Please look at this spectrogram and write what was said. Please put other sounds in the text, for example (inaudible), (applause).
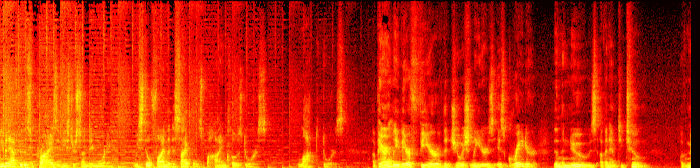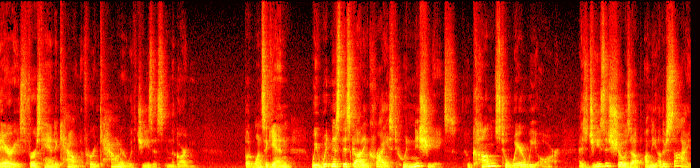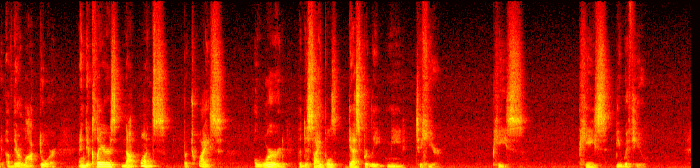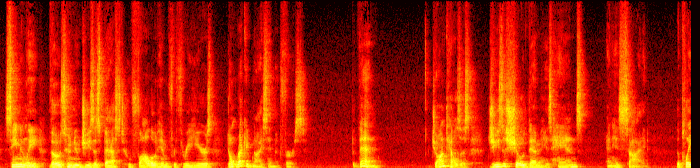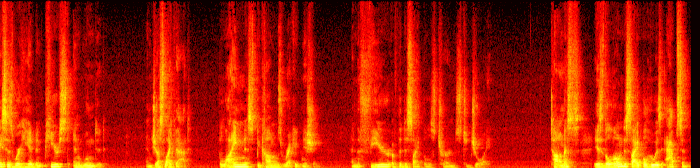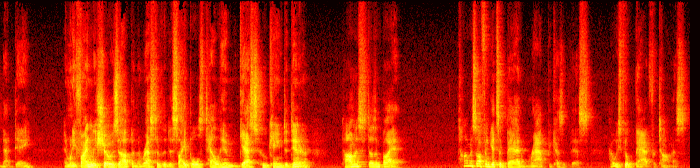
Even after the surprise of Easter Sunday morning, we still find the disciples behind closed doors, locked doors. Apparently, their fear of the Jewish leaders is greater than the news of an empty tomb, of Mary's firsthand account of her encounter with Jesus in the garden. But once again, we witness this God in Christ who initiates, who comes to where we are, as Jesus shows up on the other side of their locked door and declares not once, but twice, a word the disciples desperately need to hear Peace. Peace be with you. Seemingly, those who knew Jesus best, who followed him for three years, don't recognize him at first. But then, John tells us Jesus showed them his hands and his side, the places where he had been pierced and wounded. And just like that, blindness becomes recognition, and the fear of the disciples turns to joy. Thomas is the lone disciple who is absent that day. And when he finally shows up and the rest of the disciples tell him, Guess who came to dinner? Thomas doesn't buy it. Thomas often gets a bad rap because of this. I always feel bad for Thomas.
